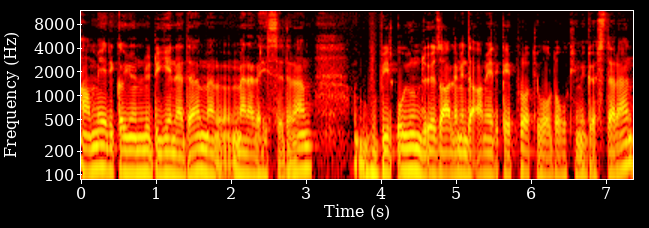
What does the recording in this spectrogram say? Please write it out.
Amerika yönlüdür yenə də mən, mən elə hiss edirəm. Bu bir oyundur öz aləmində Amerikaya protiv olduğu kimi göstərən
